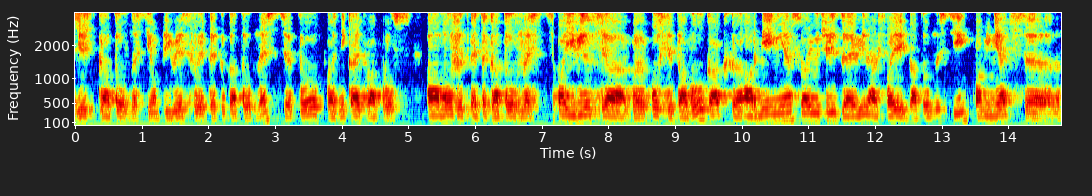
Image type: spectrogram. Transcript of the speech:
есть готовность, и он приветствует эту готовность, то возникает вопрос, а может эта готовность появился э, после того, как Армения, в свою очередь, заявила о своей готовности поменять э,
